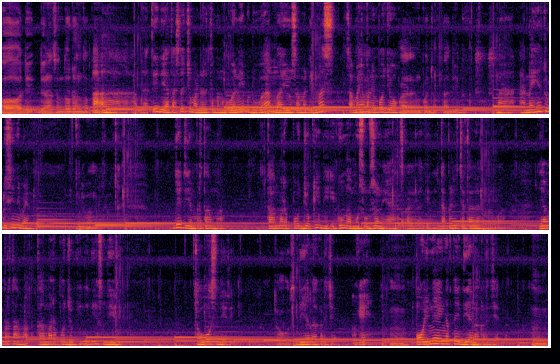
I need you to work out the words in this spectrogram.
oh di, dia langsung turun tuh ah, berarti di atas itu cuma ada teman gue nih berdua Bayu sama Dimas sama yang paling pojok. paling pojok tadi. Betul nah anehnya tuh di sini men. Gimana? Jadi yang pertama kamar pojok ini gue nggak mau suzon ya sekali lagi nih tapi ini cerita dari temen gue yang pertama kamar pojok ini dia sendiri. Cowok sendiri. Cowok sih dia nggak kerja oke? Hmm. poinnya inget nih dia nggak kerja. Hmm.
